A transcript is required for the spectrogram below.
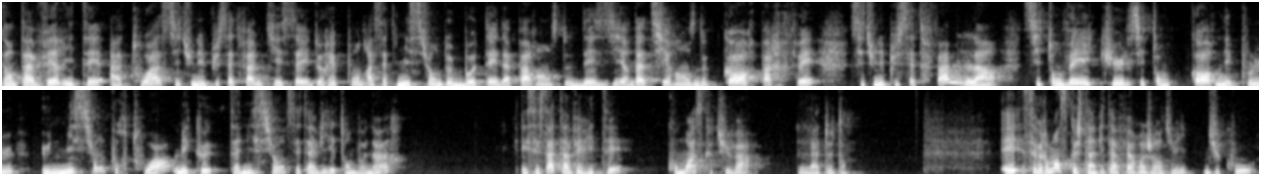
Dans ta vérité à toi si tu n'es plus cette femme qui essaye de répondre à cette mission de beauté, d'apparence, de désir, d'attirance, de corps parfait, si tu n'es plus cette femme-là, si ton véhicule, si ton corps n'est plus une mission pour toi, mais que ta mission, c'est ta vie et ton bonheur, et c'est ça ta vérité, comment est-ce que tu vas là-dedans? Et c'est vraiment ce que je t'invite à faire aujourd'hui, du coup,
